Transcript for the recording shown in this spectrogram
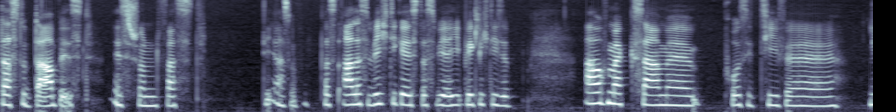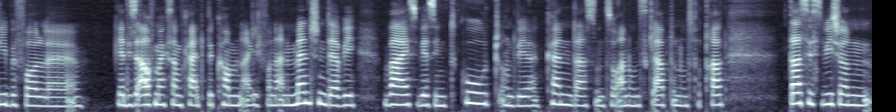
dass du da bist, ist schon fast die, also fast alles Wichtige ist, dass wir wirklich diese aufmerksame, positive, liebevolle, ja, diese Aufmerksamkeit bekommen eigentlich von einem Menschen, der wie weiß, wir sind gut und wir können das und so an uns glaubt und uns vertraut das ist wie schon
